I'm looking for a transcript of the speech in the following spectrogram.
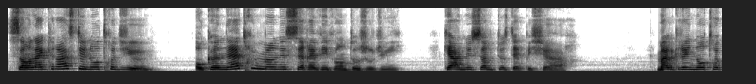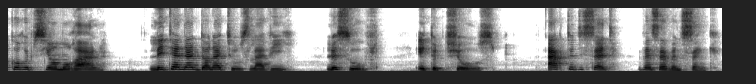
Sans la grâce de notre Dieu, aucun être humain ne serait vivant aujourd'hui, car nous sommes tous des pécheurs. Malgré notre corruption morale, l'Éternel donne à tous la vie, le souffle et toutes choses. Acte 17, verset 25.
